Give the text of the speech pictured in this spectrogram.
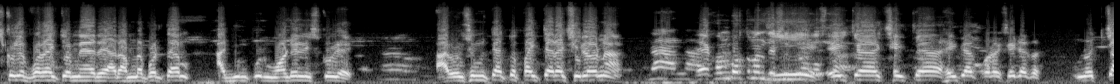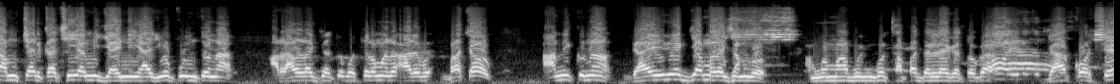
স্কুলে পড়াইতো মেয়েরে আর আমরা পড়তাম আজিমপুর মডেল স্কুলে। হ্যাঁ। আর ওই সময় তো এত পাইচারা ছিল না। এখন বর্তমান এইটা সেইটা সেইটা করে সেটা করে। কোনো চামচার কাছেই আমি যাইনি আজও পর্যন্ত না। আর আল্লাহ যত বছর আমার আরও বাঁচাও আমি কোন ডাইরেক্ট যা মারাইছি আমগো আমগো মা বোন গো থাপা দিলে গেতো হ্যাঁ, যা করছে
